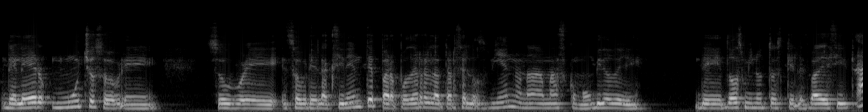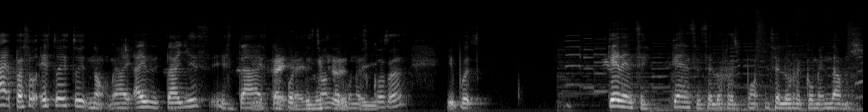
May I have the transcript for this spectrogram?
de leer mucho sobre, sobre, sobre el accidente para poder relatárselos bien, no nada más como un video de, de dos minutos que les va a decir, ah, pasó esto, esto, no, hay, hay detalles, está, está fuerte, son algunas cosas y pues quédense, quédense, se los, se los recomendamos.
